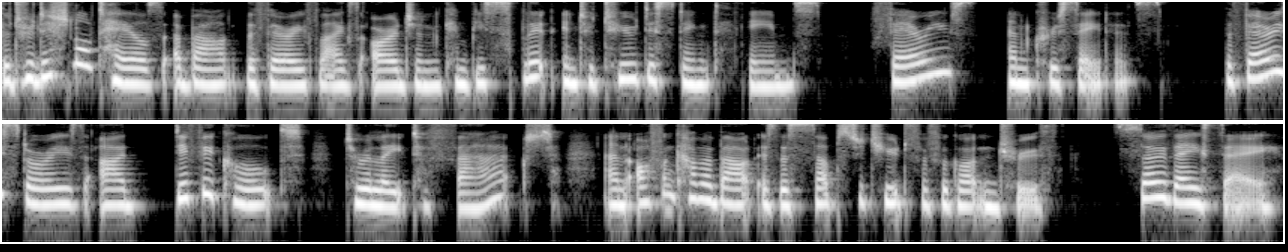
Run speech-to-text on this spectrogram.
The traditional tales about the fairy flag's origin can be split into two distinct themes fairies and crusaders. The fairy stories are difficult to relate to fact and often come about as a substitute for forgotten truth. So they say.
